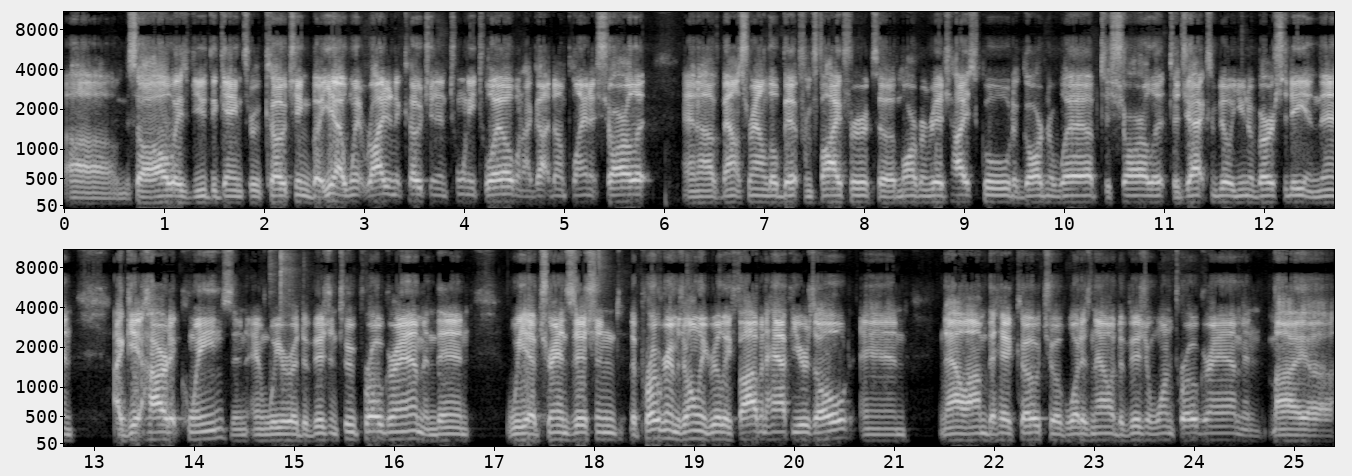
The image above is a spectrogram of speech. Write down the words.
Um, so I always viewed the game through coaching. But yeah, I went right into coaching in 2012 when I got done playing at Charlotte and I've bounced around a little bit from Pfeiffer to Marvin Ridge High School to Gardner Webb to Charlotte to Jacksonville University, and then I get hired at Queens, and, and we are a Division two program, and then we have transitioned. The program is only really five and a half years old, and now I'm the head coach of what is now a Division one program, and my uh,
